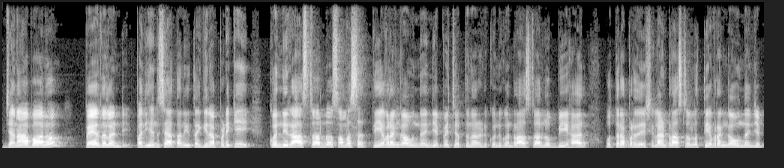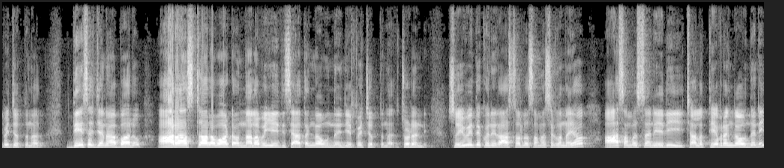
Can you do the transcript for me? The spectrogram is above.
జనాభాలో పేదలండి. పదిహేను శాతానికి తగ్గినప్పటికీ కొన్ని రాష్ట్రాల్లో సమస్య తీవ్రంగా ఉందని చెప్పి చెప్తున్నారండి. కొన్ని కొన్ని రాష్ట్రాల్లో బీహార్ ఉత్తరప్రదేశ్ ఇలాంటి రాష్ట్రాల్లో తీవ్రంగా ఉందని చెప్పి చెప్తున్నారు. దేశ జనాభాలో ఆ రాష్ట్రాల వాటా నలభై ఐదు శాతంగా ఉందని చెప్పి చెప్తున్నారు. చూడండి. సో ఏవైతే కొన్ని రాష్ట్రాల్లో సమస్యగా ఉన్నాయో ఆ సమస్య అనేది చాలా తీవ్రంగా ఉందని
